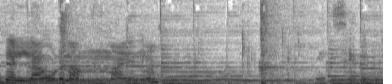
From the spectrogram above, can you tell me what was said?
ഇതെല്ലാം കൂടെ നന്നായി ഒന്ന് മിക്സ് ചെയ്തെടുക്കാം.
